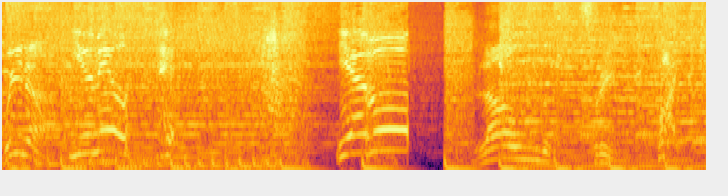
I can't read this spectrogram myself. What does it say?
ウィナー。夢を捨て野望。Round 3 Fight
